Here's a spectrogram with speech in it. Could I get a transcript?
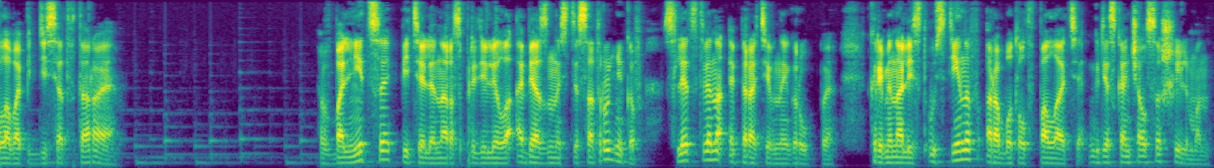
Глава 52. В больнице Петелина распределила обязанности сотрудников следственно-оперативной группы. Криминалист Устинов работал в палате, где скончался Шильман.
